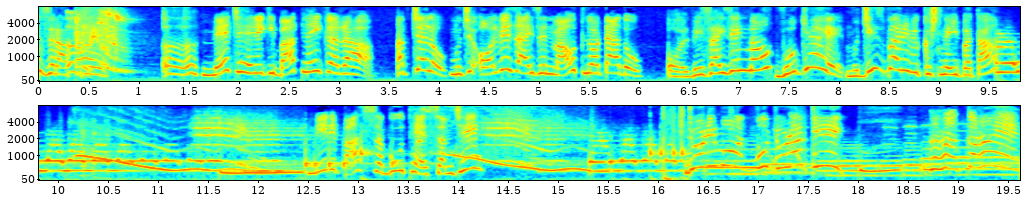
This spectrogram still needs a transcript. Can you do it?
नज़र आता है। मैं चेहरे की बात नहीं कर रहा। अब चलो मुझे ऑलवेज आइज़ इन माउथ लौटा दो। ऑलवेज आइज़ इन माउथ वो क्या है? मुझे इस बारे में कुछ नहीं पता। मेरे पास सबूत है समझे? डोरेमोन वो डोराकी कहाँ कहाँ है?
